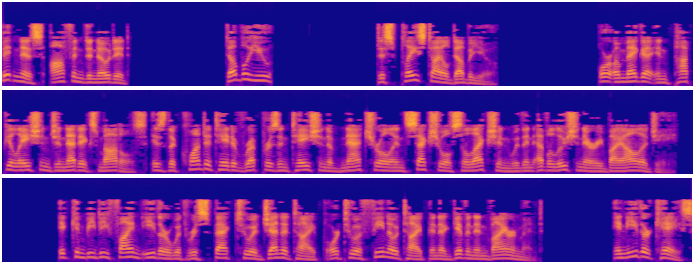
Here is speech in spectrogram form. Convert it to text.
Fitness often denoted W display style W or omega in population genetics models is the quantitative representation of natural and sexual selection within evolutionary biology. It can be defined either with respect to a genotype or to a phenotype in a given environment. In either case,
